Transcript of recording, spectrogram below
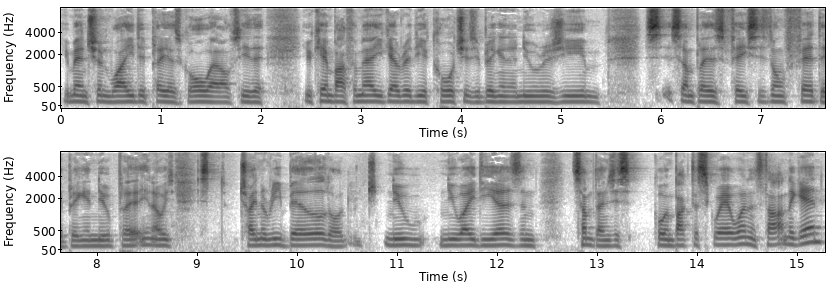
you mentioned why did players go? Well, obviously, the, you came back from there, you get rid of your coaches, you bring in a new regime. S- some players' faces don't fit. They bring in new players. You know, trying to rebuild or new new ideas, and sometimes it's going back to square one and starting again.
